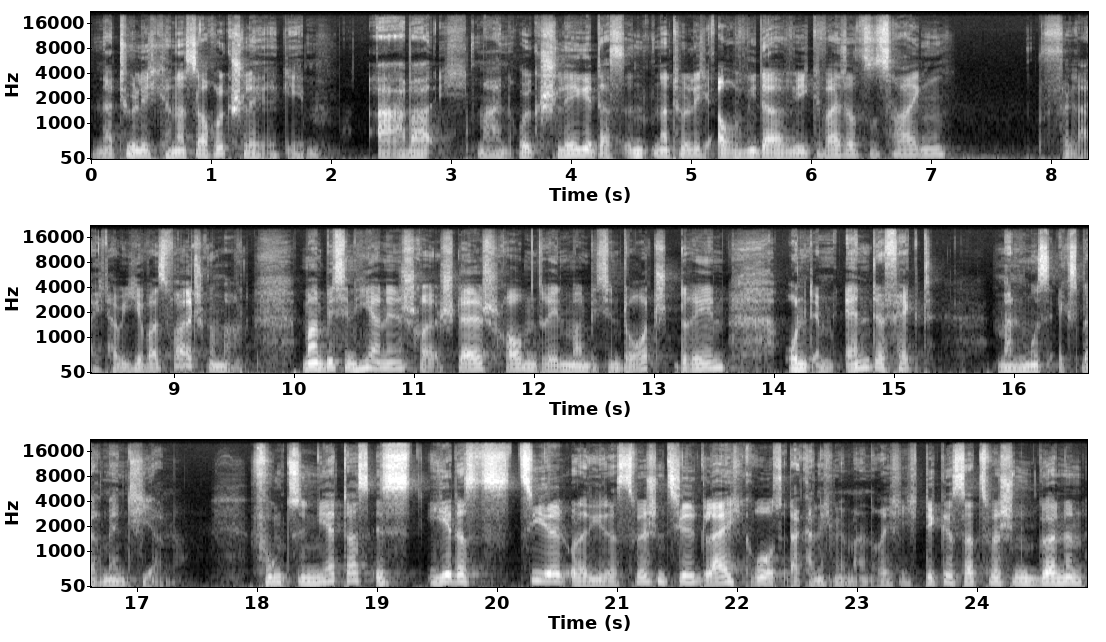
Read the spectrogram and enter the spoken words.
Natürlich kann es auch Rückschläge geben. Aber ich meine, Rückschläge, das sind natürlich auch wieder Wegweiser zu zeigen, vielleicht habe ich hier was falsch gemacht. Mal ein bisschen hier an den Stellschrauben drehen, mal ein bisschen dort drehen und im Endeffekt, man muss experimentieren. Funktioniert das? Ist jedes Ziel oder jedes Zwischenziel gleich groß? Oder kann ich mir mal ein richtig dickes dazwischen gönnen?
